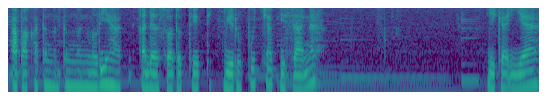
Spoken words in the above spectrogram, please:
Apakah teman-teman melihat ada suatu titik biru pucat di sana? Jika iya,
